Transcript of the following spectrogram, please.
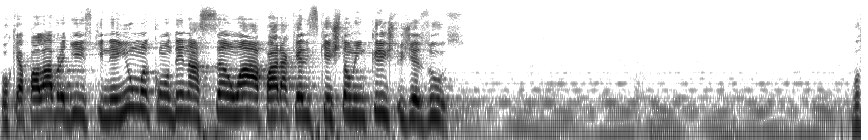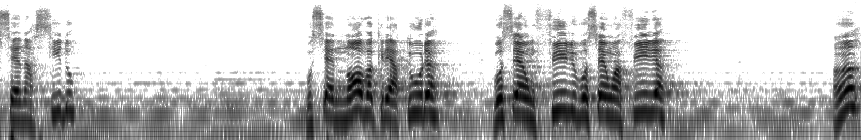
Porque a palavra diz que nenhuma condenação há para aqueles que estão em Cristo Jesus. Você é nascido, você é nova criatura, você é um filho, você é uma filha. Hã?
